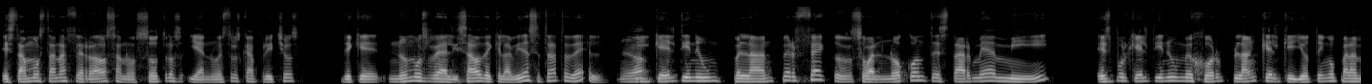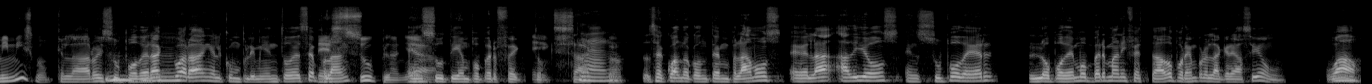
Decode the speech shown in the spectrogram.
estamos tan aferrados a nosotros y a nuestros caprichos de que no hemos realizado de que la vida se trata de Él Ya. y que Él tiene un plan perfecto. So, al no contestarme a mí, es porque Él tiene un mejor plan que el que yo tengo para mí mismo. Claro, y su poder actuará en el cumplimiento de ese de plan su plan, en yeah. su tiempo perfecto. Exacto. Entonces, cuando contemplamos ¿verdad? a Dios en su poder, lo podemos ver manifestado, por ejemplo, en la creación. Wow.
